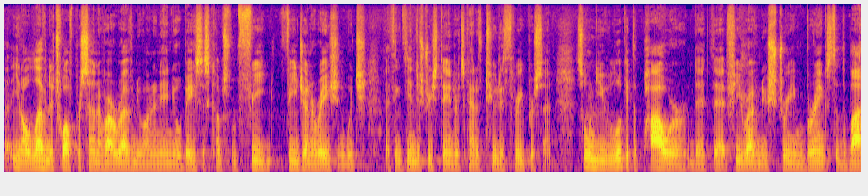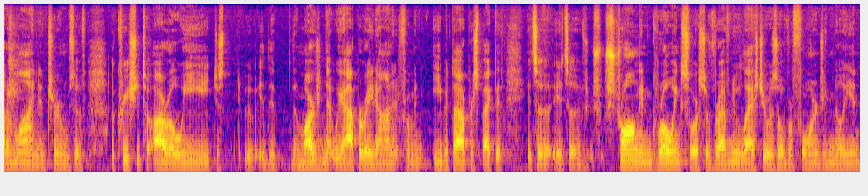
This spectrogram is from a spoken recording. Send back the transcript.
uh, you know 11 to 12 percent of our revenue on an annual basis comes from fee, fee generation, which I think the industry industry standards kind of 2 to 3%. So when you look at the power that that fee revenue stream brings to the bottom line in terms of accretion to ROE, just the, the margin that we operate on it from an EBITDA perspective, it's a, it's a strong and growing source of revenue. Last year was over 400 million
